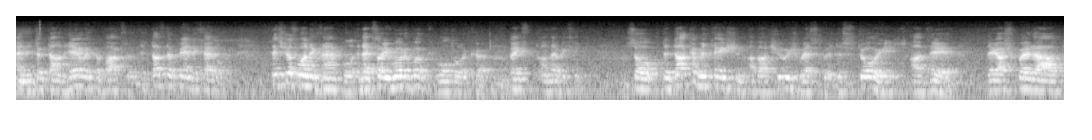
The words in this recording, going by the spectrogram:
and he took down, here with the box, and it doesn't appear in the catalog. That's just one example, and that's, so he wrote a book, Walter Laqueur, based on everything. So the documentation about Jewish rescue, the stories are there. They are spread out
